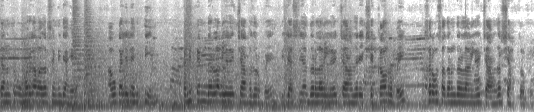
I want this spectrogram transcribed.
त्यानंतर उमरगा बाजार समिती आहे. आवक आलेली आहे तीन. कमीत कमी दर लागलेले चार हजार रुपये. ती जास्तीत जास्त दर लागलेले चार हजार एकशे एकावन्न रुपये. सर्वसाधारण दर लागले चार हजार शहात्तर रुपये.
